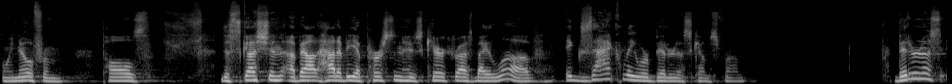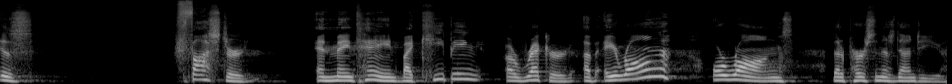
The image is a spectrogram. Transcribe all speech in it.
And we know from Paul's discussion about how to be a person who's characterized by love exactly where bitterness comes from. Bitterness is fostered and maintained by keeping a record of a wrong or wrongs that a person has done to you.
